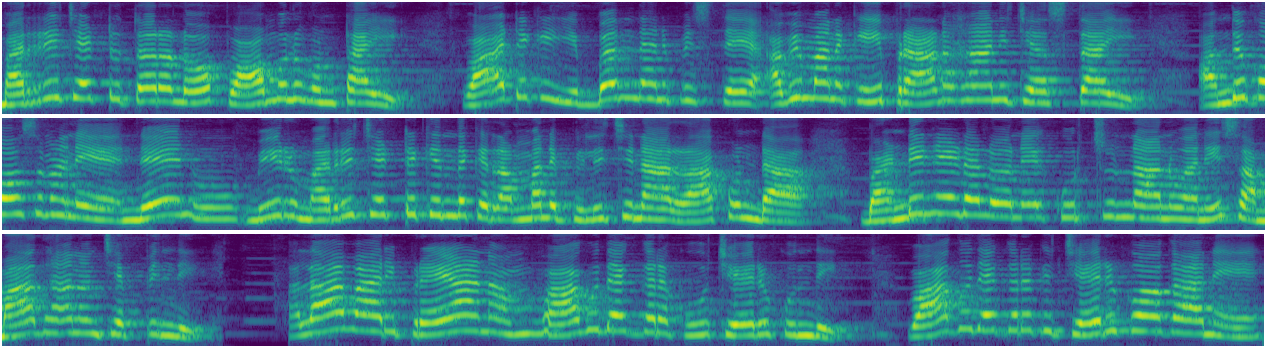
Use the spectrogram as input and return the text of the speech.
మర్రి చెట్టు త్వరలో పాములు ఉంటాయి. వాటికి ఇబ్బంది అనిపిస్తే అవి మనకి ప్రాణహాని చేస్తాయి. అందుకోసమనే నేను మీరు మర్రి చెట్టు కిందకి రమ్మని పిలిచినా రాకుండా బండి నీడలోనే కూర్చున్నాను అని సమాధానం చెప్పింది. అలా వారి ప్రయాణం వాగు దగ్గరకు చేరుకుంది. వాగు దగ్గరకు చేరుకోగానే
